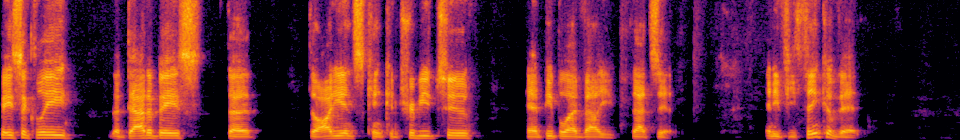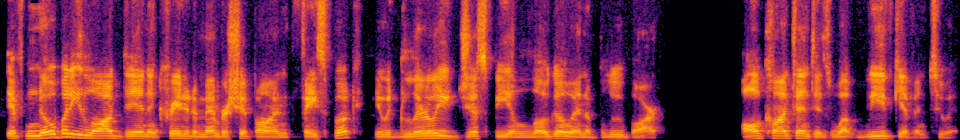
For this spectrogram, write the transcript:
basically, a database that the audience can contribute to and people add value. That's it. And if you think of it, if nobody logged in and created a membership on Facebook, it would literally just be a logo and a blue bar. All content is what we've given to it.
